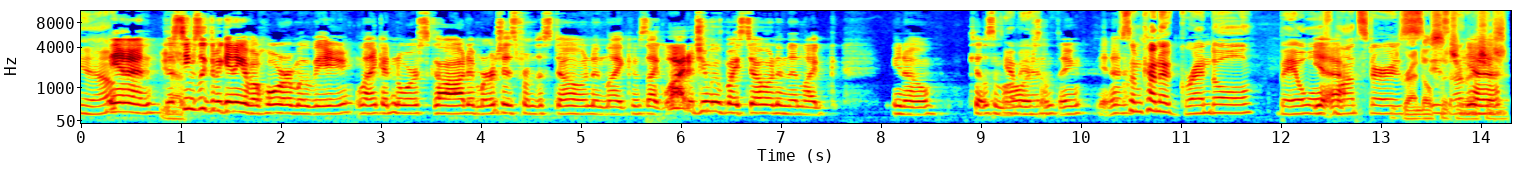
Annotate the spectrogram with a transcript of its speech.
You know? Man, Yeah. this seems like the beginning of a horror movie. Like a Norse god emerges from the stone and like it was like, "Why did you move my stone?" And then like, you know, kills them Yeah, all or something. Yeah, Some kind of Grendel Beowulf Yeah. monster is, Grendel is situation.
